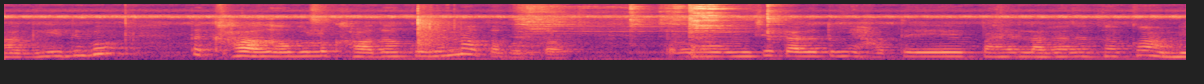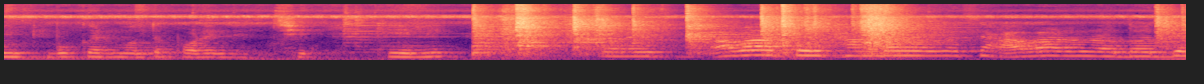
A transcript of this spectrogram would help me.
লাগিয়ে দিব। তা খাওয়া দাওয়া ওগুলো খাওয়া দাওয়া করে না তারপর দাও। তারপর বলছে, তাহলে তুমি হাতে পায়ে লাগাতে থাকো, আমি বুকের মধ্যে পরে দিচ্ছি, খেয়ে নিই। আবার তেল ঠান্ডা হয়ে গেছে, আবার দরজা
